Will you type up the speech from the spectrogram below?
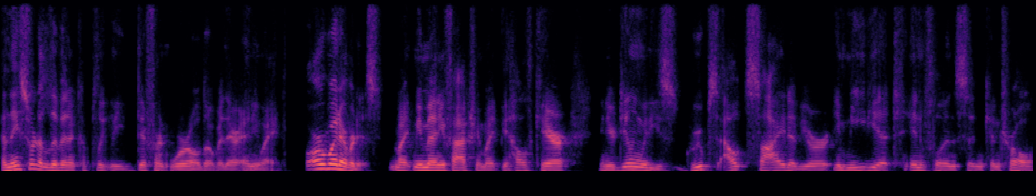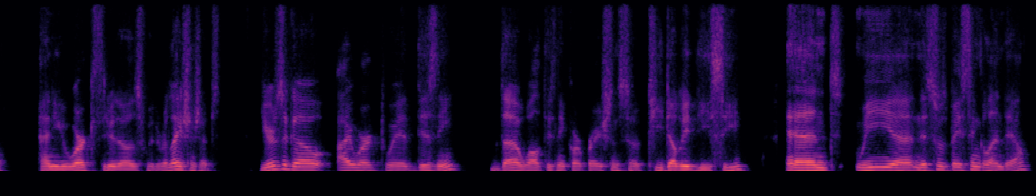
And they sort of live in a completely different world over there anyway, or whatever it is. Might be manufacturing, might be healthcare, and you're dealing with these groups outside of your immediate influence and control. And you work through those with relationships. Years ago, I worked with Disney, the Walt Disney Corporation, so TWDC, and we uh, and this was based in Glendale.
